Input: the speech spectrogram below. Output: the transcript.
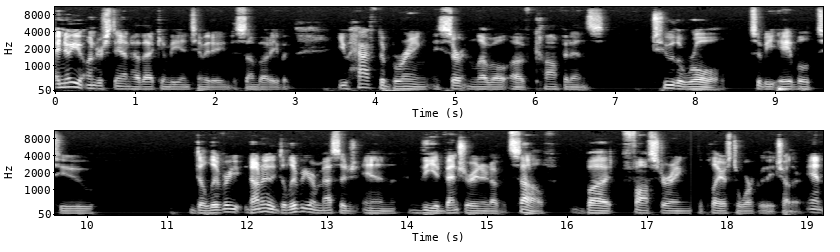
I know you understand how that can be intimidating to somebody, but you have to bring a certain level of confidence to the role to be able to deliver not only deliver your message in the adventure in and of itself, but fostering the players to work with each other. And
